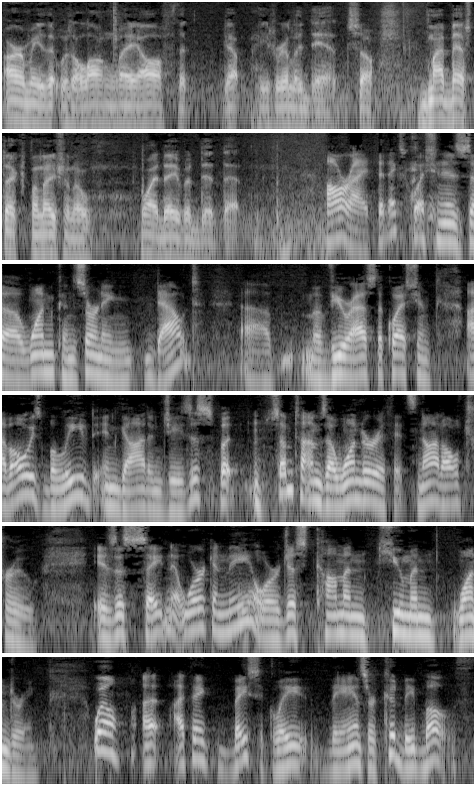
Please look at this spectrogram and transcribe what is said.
army that was a long way off that, yep, he's really dead. So, my best explanation of why David did that. All right. The next question is uh, one concerning doubt. Uh, a viewer asked the question I've always believed in God and Jesus, but sometimes I wonder if it's not all true. Is this Satan at work in me or just common human wondering? Well, I, I think basically the answer could be both.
